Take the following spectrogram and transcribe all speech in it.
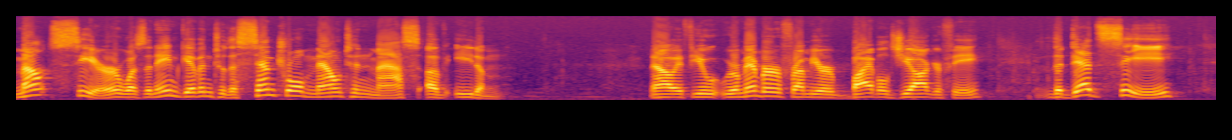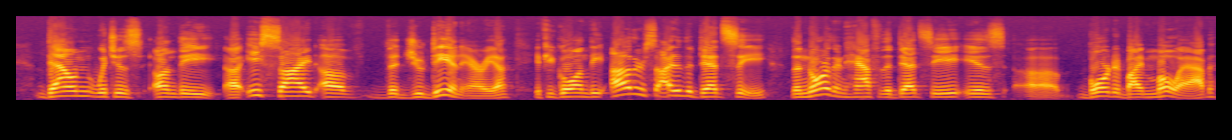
Mount Seir was the name given to the central mountain mass of Edom. Now, if you remember from your Bible geography, the Dead Sea, down which is on the uh, east side of the Judean area, if you go on the other side of the Dead Sea, the northern half of the Dead Sea is uh, bordered by Moab.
